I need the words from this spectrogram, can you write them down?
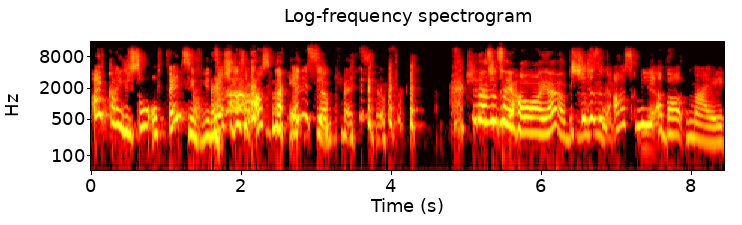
I find it so offensive, you know. She doesn't ask me anything. she doesn't say how I am. She doesn't ask me about my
